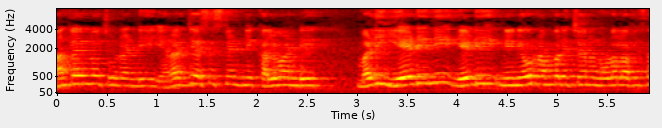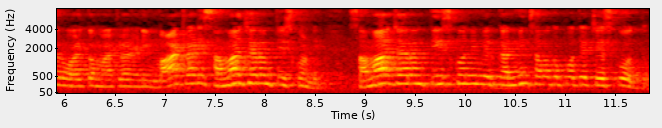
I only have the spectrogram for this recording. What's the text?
ఆన్లైన్లో చూడండి. ఎనర్జీ అసిస్టెంట్ని కలవండి. మళ్ళీ ఏడీని ఏడీ నేను ఎవరు నంబర్ ఇచ్చాను నోడల్ ఆఫీసర్ వాళ్ళతో మాట్లాడండి. మాట్లాడి సమాచారం తీసుకోండి. సమాచారం తీసుకొని మీరు కన్విన్స్ అవ్వకపోతే చేసుకోవద్దు.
